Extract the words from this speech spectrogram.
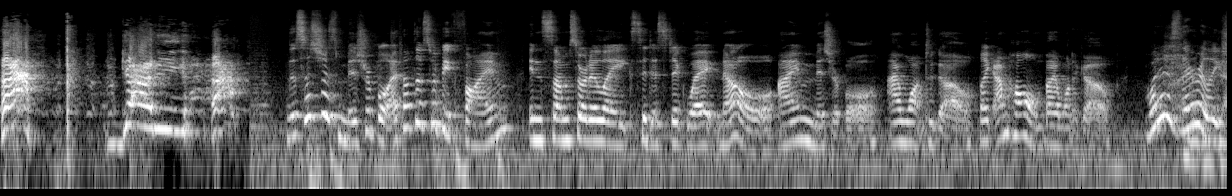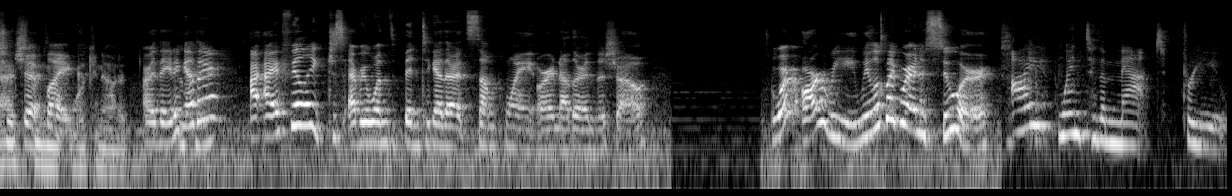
This is just miserable. I thought this would be fun in some sort of like sadistic way. No, I'm miserable. I want to go. Like, I'm home, but I want to go. What is their relationship like? Working out at Are they together? I, I feel like just everyone's been together at some point or another in the show. Where are we? We look like we're in a sewer. I went to the mat for you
